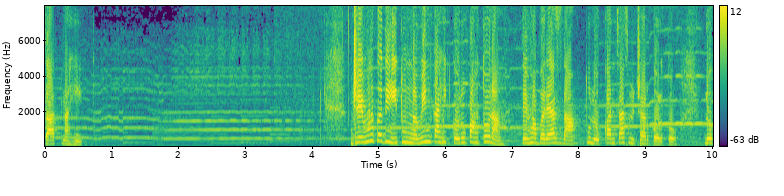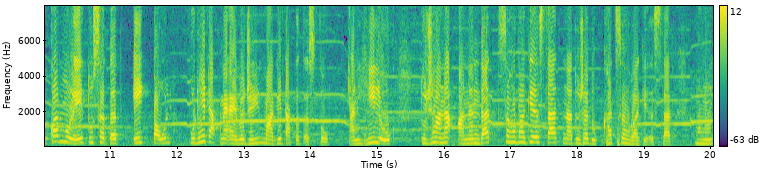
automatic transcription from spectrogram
जात नाही. जेव्हा कधी तू नवीन काही करू पाहतो ना तेव्हा बऱ्याचदा तू लोकांचाच विचार करतो. लोकांमुळे तू सतत एक पाऊल पुढे टाकण्याऐवजी मागे टाकत असतो. आणि ही लोक तुझ्या ना आनंदात सहभागी असतात ना तुझ्या दुःखात सहभागी असतात. म्हणून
